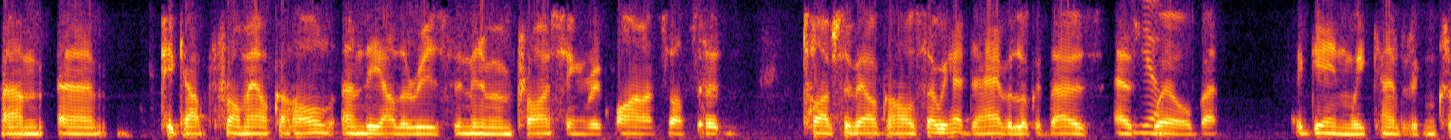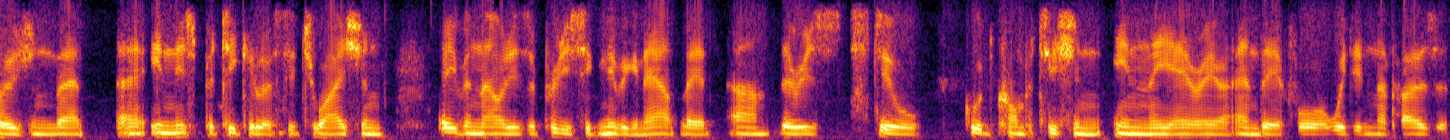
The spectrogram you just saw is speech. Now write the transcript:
um, uh, pick up from alcohol, and the other is the minimum pricing requirements on certain types of alcohol. So we had to have a look at those as yep. well. But again, we came to the conclusion that uh, in this particular situation, even though it is a pretty significant outlet, um, there is still good competition in the area, and therefore we didn't oppose it.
